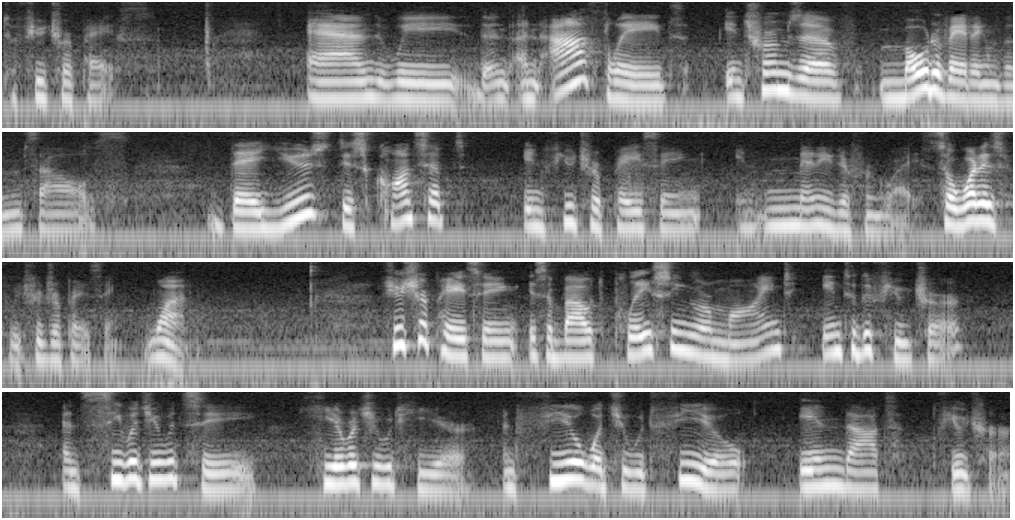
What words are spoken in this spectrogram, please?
to future pace. And we an athlete in terms of motivating themselves, they use this concept in future pacing in many different ways. So what is future pacing? One, future pacing is about placing your mind into the future and see what you would see, hear what you would hear, and feel what you would feel in that future,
